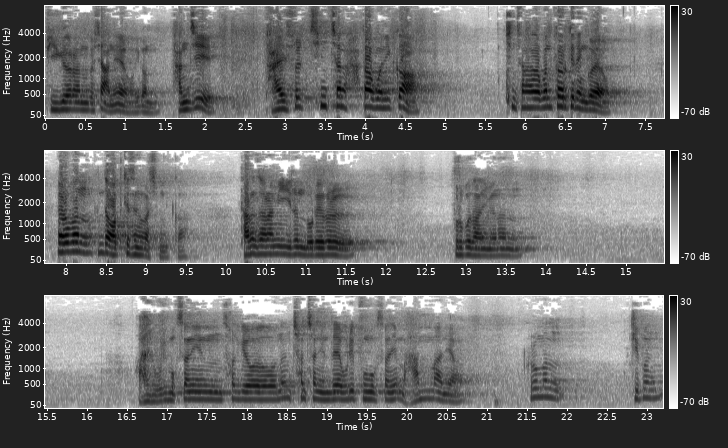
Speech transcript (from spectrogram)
비교하는 것이 아니에요. 이건 단지 다윗을 칭찬하다 보니까 칭찬하다 보니까 그렇게 된 거예요. 여러분 근데 어떻게 생각하십니까? 다른 사람이 이런 노래를 부르고 다니면은 아유 우리 목사님 설교는 천천인데 우리 부목사님 만만이야. 그러면 기분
